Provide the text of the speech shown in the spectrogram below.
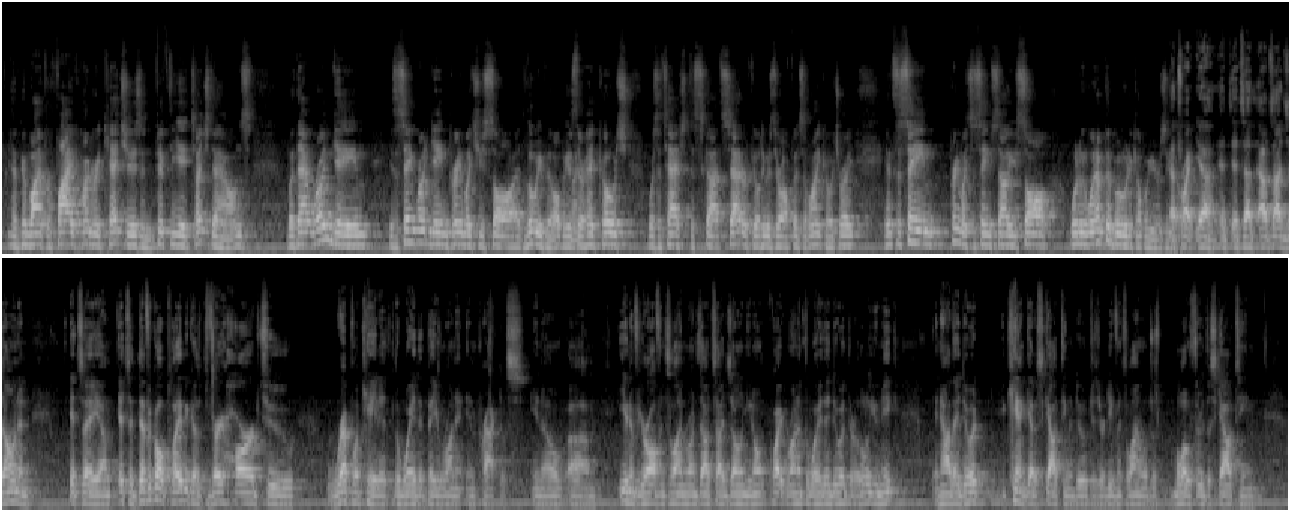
have combined for 500 catches and 58 touchdowns. But that run game is the same run game pretty much you saw at Louisville because right. their head coach was attached to Scott Satterfield. He was their offensive line coach, right? And it's the same, pretty much the same style you saw when we went up to Boone a couple years ago. That's right. Yeah, it, it's outside zone, and it's a um, it's a difficult play because it's very hard to replicate it the way that they run it in practice. You know, um, even if your offensive line runs outside zone, you don't quite run it the way they do it. They're a little unique in how they do it. You can't get a scout team to do it because your defensive line will just blow through the scout team.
